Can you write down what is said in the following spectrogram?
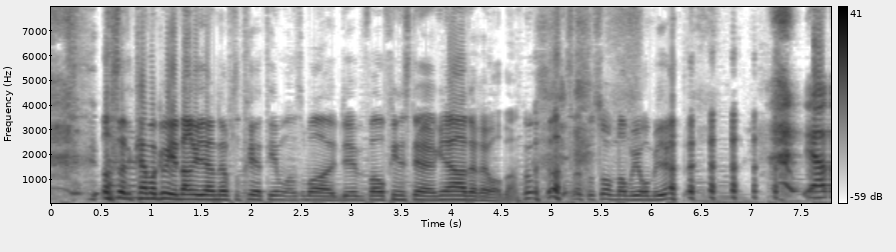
och sen kan man gå in där igen efter tre timmar så bara, var finns det garderoben? så, så somnar vi om igen. Ja,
